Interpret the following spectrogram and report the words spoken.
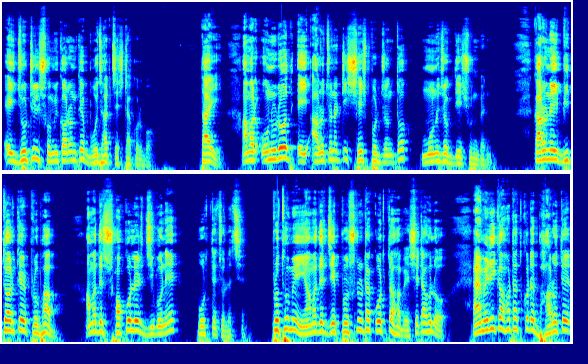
এই জটিল সমীকরণকে বোঝার চেষ্টা করব। তাই আমার অনুরোধ এই আলোচনাটি শেষ পর্যন্ত মনোযোগ দিয়ে শুনবেন। কারণ এই বিতর্কের প্রভাব আমাদের সকলের জীবনে পড়তে চলেছে। প্রথমেই আমাদের যে প্রশ্নটা করতে হবে সেটা হলো, আমেরিকা হঠাৎ করে ভারতের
